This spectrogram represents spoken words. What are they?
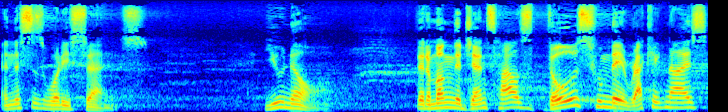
And this is what he says You know that among the Gentiles, those whom they recognize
